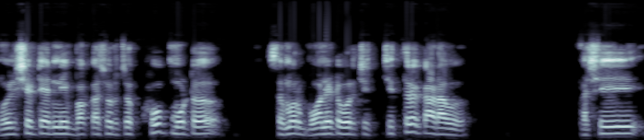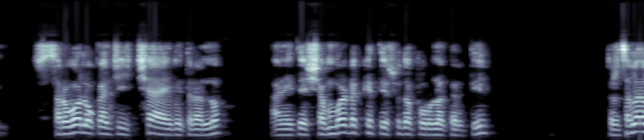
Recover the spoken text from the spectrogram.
मोहिल शेट यांनी बकासूरचं खूप मोठं समोर बॉनेटवरची चित्र काढावं अशी सर्व लोकांची इच्छा आहे मित्रांनो. आणि ते शंभर टक्के ते सुद्धा पूर्ण करतील. तर चला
